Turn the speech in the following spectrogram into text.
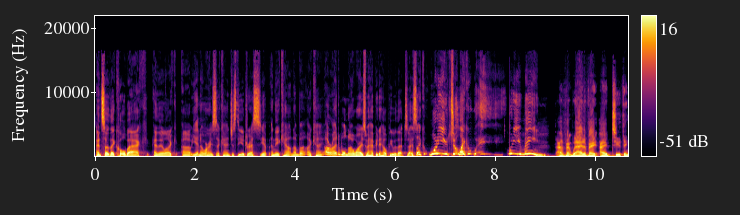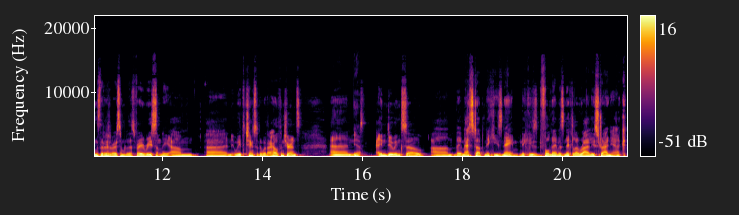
And so they call back and they're like, uh, yeah, no worries. Okay, just the address. Yep. And the account number. Okay. All right. Well, no worries. We're happy to help you with that today. It's like, what are you, t- like, wh- what do you mean? I've, I had a very, I had two things that are very similar to this. Very recently, um, uh, we had to change something with our health insurance, and Yeah. in doing so, um, they messed up Nikki's name. Nikki's full name is Nicola Riley Straniak,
